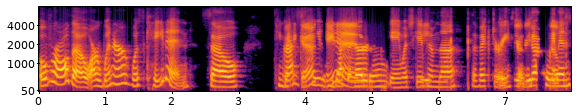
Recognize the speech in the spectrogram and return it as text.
overall, though, our winner was Caden. So congrats to Caden. He got the Notre Dame game, which gave him the the victory. So Caden.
